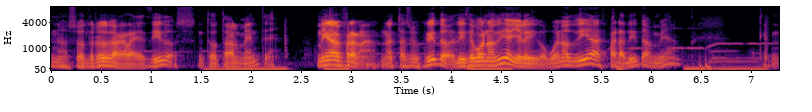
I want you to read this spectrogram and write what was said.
Nosotros agradecidos, totalmente. Mira al Frana, no está suscrito. Dice buenos días. Yo le digo buenos días para ti también. Que-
